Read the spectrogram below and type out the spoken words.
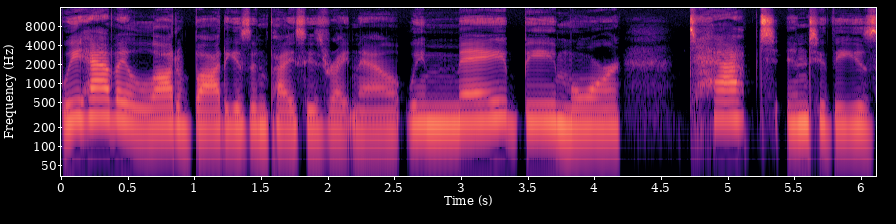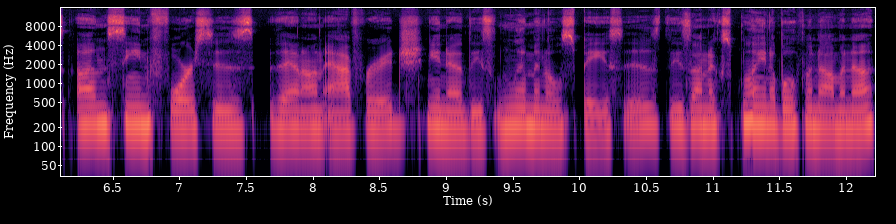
We have a lot of bodies in Pisces right now. We may be more tapped into these unseen forces than on average, you know, these liminal spaces, these unexplainable phenomena,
